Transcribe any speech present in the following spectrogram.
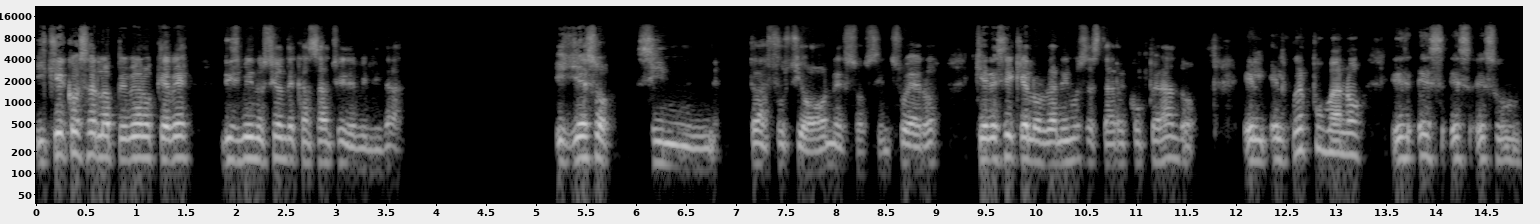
¿Y qué cosa es lo primero que ve? Disminución de cansancio y debilidad. Y eso sin transfusiones o sin sueros, quiere decir que el organismo se está recuperando. El, cuerpo humano es, es, un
